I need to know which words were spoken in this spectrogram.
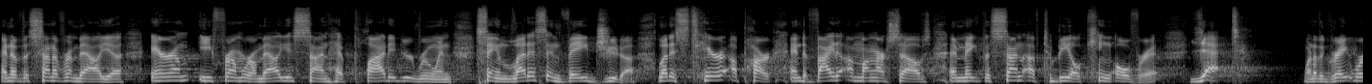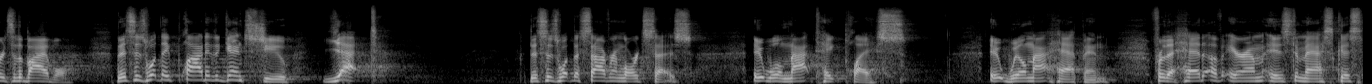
and of the son of Remaliah, Aram, Ephraim, Remaliah's son, have plotted your ruin, saying, Let us invade Judah. Let us tear it apart and divide it among ourselves and make the son of Tabeel king over it. Yet, one of the great words of the Bible, this is what they plotted against you, yet. This is what the sovereign Lord says it will not take place. It will not happen. For the head of Aram is Damascus,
